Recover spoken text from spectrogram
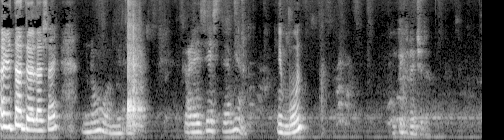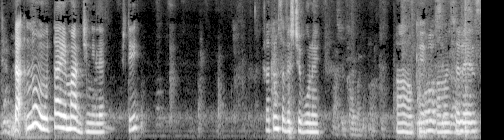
ai uitat de ăla, așa Nu am uitat. Care e zestrea mea. E bun? Un pic frâncetă. Bun, Da, nu, taie marginile, știi? Și atunci să vezi ce bun e. Las că cau mai departe. Ah, ok, O să am caut. înțeles.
